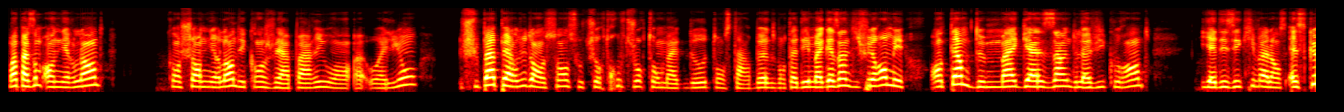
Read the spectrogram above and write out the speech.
moi, par exemple, en Irlande, quand je suis en Irlande et quand je vais à Paris ou, en- à ou à Lyon, je suis pas perdue dans le sens où tu retrouves toujours ton McDo, ton Starbucks. Bon, tu as des magasins différents, mais en termes de magasins de la vie courante, il y a des équivalences. Est-ce que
